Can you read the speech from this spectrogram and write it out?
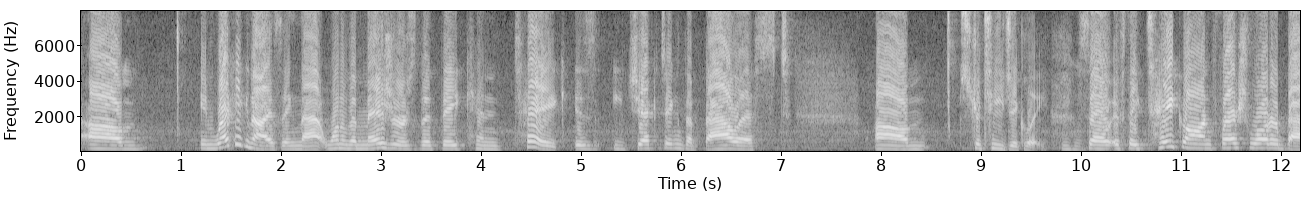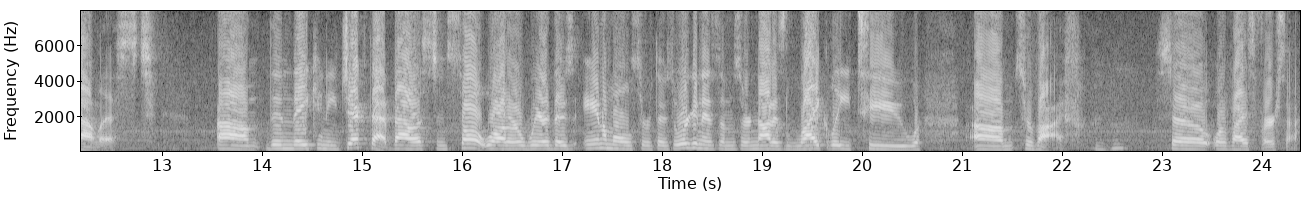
um, in recognizing that, one of the measures that they can take is ejecting the ballast um, strategically. So if they take on freshwater ballast, um, then they can eject that ballast in salt water where those animals or those organisms are not as likely to um, survive. So, or vice versa.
